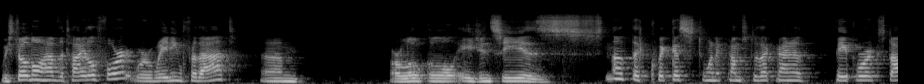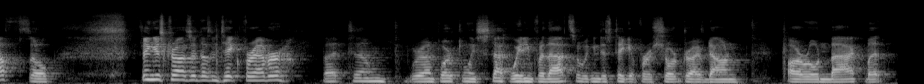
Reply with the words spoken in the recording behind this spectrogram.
We still don't have the title for it. We're waiting for that. Um, our local agency is not the quickest when it comes to that kind of paperwork stuff. So fingers crossed it doesn't take forever. But um, we're unfortunately stuck waiting for that, so we can just take it for a short drive down our road and back. But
